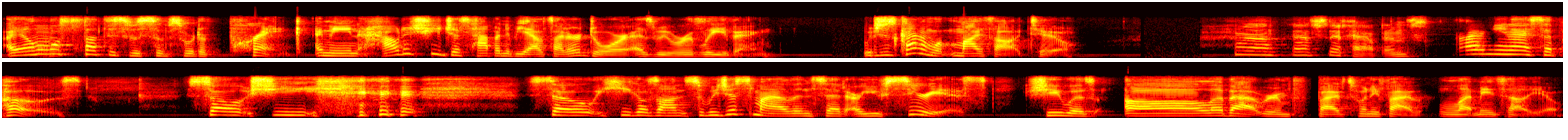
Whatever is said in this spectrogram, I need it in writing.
I almost thought this was some sort of prank. I mean, how did she just happen to be outside our door as we were leaving? Which is kind of what my thought, too. Well, that's it happens. I mean, I suppose. So she, so he goes on. So we just smiled and said, Are you serious? She was all about room 525, let me tell you.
